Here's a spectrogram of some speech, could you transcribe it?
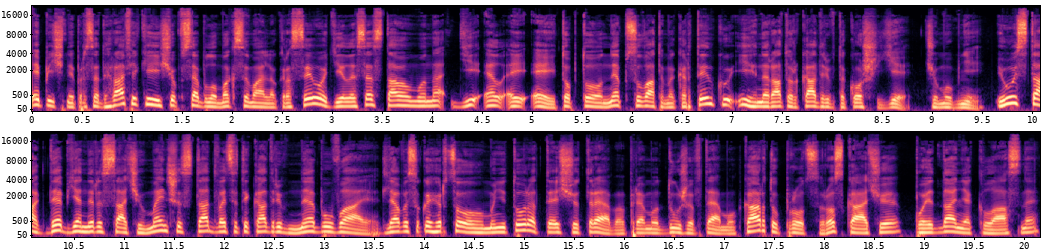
Епічний пресет графіки, і щоб все було максимально красиво, DLSS ставимо на DLAA, тобто не псуватиме картинку, і генератор кадрів також є. Чому б ні? І ось так, де б я не рисачив, менше 120 кадрів не буває. Для високогерцового монітора те, що треба, прямо дуже в тему. Карту проц розкачує, поєднання класне.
